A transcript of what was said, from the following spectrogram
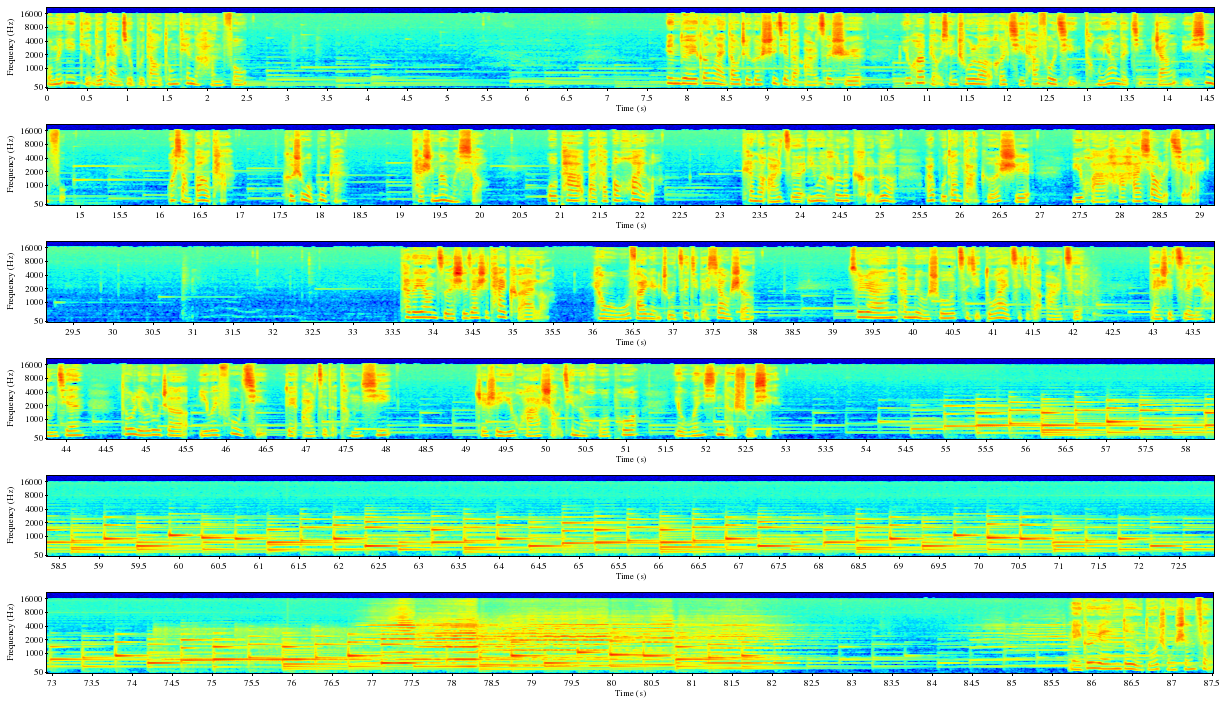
我们一点都感觉不到冬天的寒风。面对刚来到这个世界的儿子时，余华表现出了和其他父亲同样的紧张与幸福。我想抱他，可是我不敢，他是那么小，我怕把他抱坏了。看到儿子因为喝了可乐而不断打嗝时，余华哈哈笑了起来。他的样子实在是太可爱了，让我无法忍住自己的笑声。虽然他没有说自己多爱自己的儿子，但是字里行间都流露着一位父亲对儿子的疼惜。这是余华少见的活泼又温馨的书写。个人都有多重身份，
